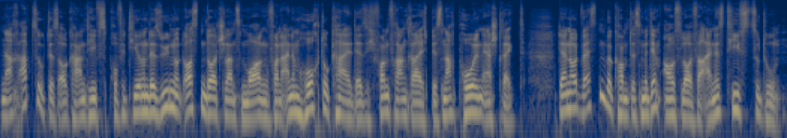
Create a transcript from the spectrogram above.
Nach Abzug des Orkantiefs profitieren der Süden und Osten Deutschlands morgen von einem Hochdruckkeil, der sich von Frankreich bis nach Polen erstreckt. Der Nordwesten bekommt es mit dem Ausläufer eines Tiefs zu tun.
